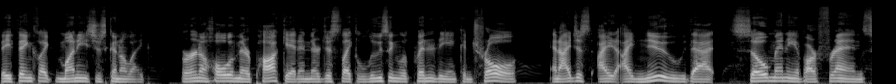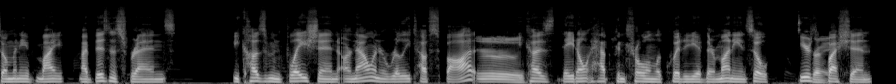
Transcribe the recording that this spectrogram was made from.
they think like money's just gonna like burn a hole in their pocket and they're just like losing liquidity and control. And I just I, I knew that so many of our friends, so many of my my business friends, because of inflation, are now in a really tough spot Mm. because they don't have control and liquidity of their money. And so here's the question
